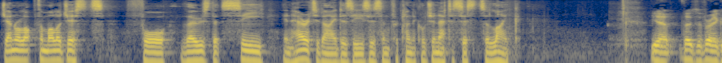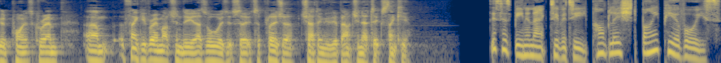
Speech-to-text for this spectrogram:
general ophthalmologists, for those that see inherited eye diseases, and for clinical geneticists alike. Yeah, those are very good points, Graham. Um, thank you very much indeed. As always, it's a, it's a pleasure chatting with you about genetics. Thank you. This has been an activity published by PeerVoice.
